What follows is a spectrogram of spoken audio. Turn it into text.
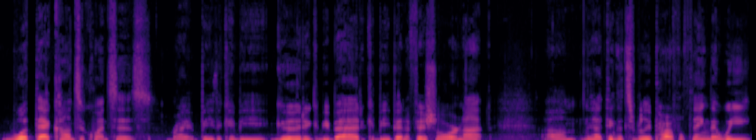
what that consequence is, right? Be it could be good, it could be bad, it could be beneficial or not. Um, and I think that's a really powerful thing that we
